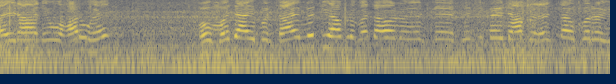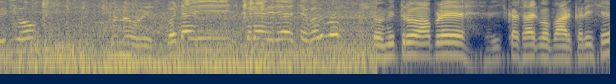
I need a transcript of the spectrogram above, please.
આયડા ને એવું સારું છે. બહુ મજા આવી પણ ટાઈમ નથી આપણે બતાવવાનો એટલે જેથી કરીને આપણે રસ્તા ઉપર વીડિયો બનાવે બનાવી બનાવી રહ્યા છે બરાબર? તો મિત્રો આપણે રિસ્કા સાઈડમાં પાર કરી છે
